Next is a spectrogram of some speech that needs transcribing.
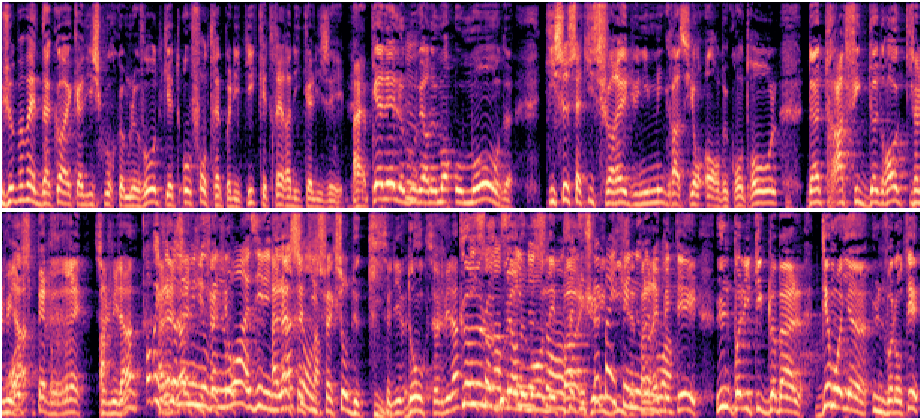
je peux pas être d'accord avec un discours comme le vôtre qui est au fond très politique, qui est très radicalisé. Bah, Quel est le mm. gouvernement au monde qui se satisferait d'une immigration hors de contrôle, d'un trafic de drogue qui prospérerait celui-là. oh, il fait quand même une nouvelle loi asile et À la satisfaction de qui Donc, celui-là. que le gouvernement n'ait pas, je l'ai dit, je ne vais pas le répéter, une politique globale, des moyens, une volonté,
